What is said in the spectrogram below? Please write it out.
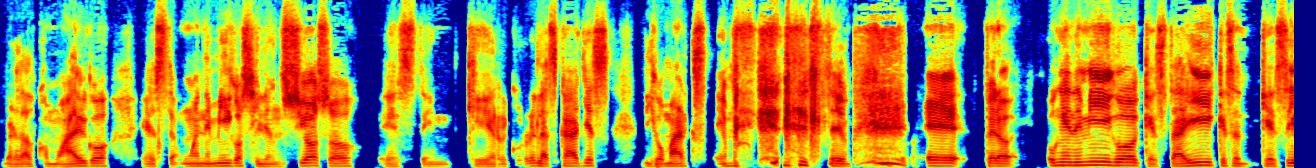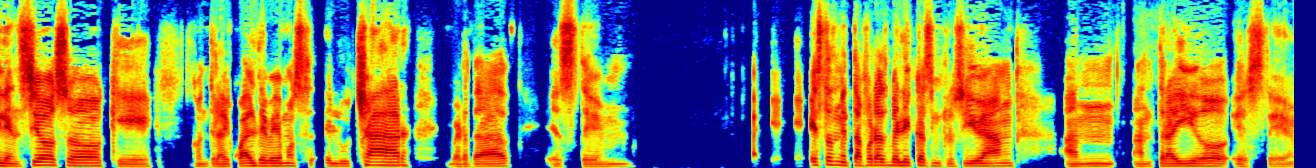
¿verdad? Como algo, este, un enemigo silencioso este, que recorre las calles, dijo Marx, em, este, eh, pero un enemigo que está ahí, que es, silencioso, que contra el cual debemos luchar, ¿verdad? Este, e, e, estas metáforas bélicas inclusive han, han, han traído este,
